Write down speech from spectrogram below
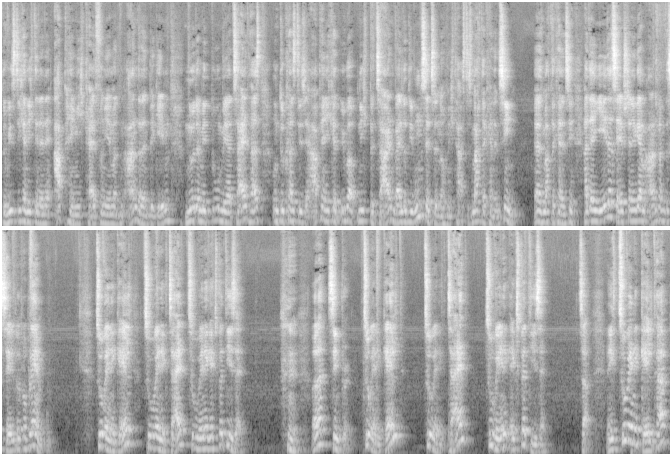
Du willst dich ja nicht in eine Abhängigkeit von jemandem anderen begeben, nur damit du mehr Zeit hast und du kannst diese Abhängigkeit überhaupt nicht bezahlen, weil du die Umsätze noch nicht hast. Das macht ja keinen Sinn. Ja, das macht ja keinen Sinn. Hat ja jeder Selbstständige am Anfang dasselbe Problem. Zu wenig Geld, zu wenig Zeit, zu wenig Expertise. Oder? Simpel. Zu wenig Geld, zu wenig Zeit, zu wenig Expertise. So, wenn ich zu wenig Geld habe,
